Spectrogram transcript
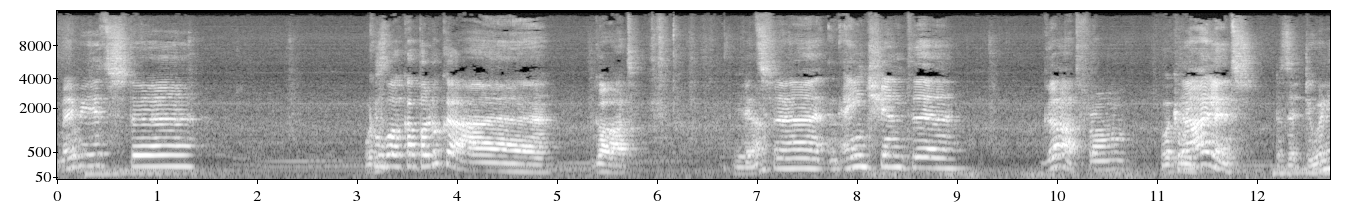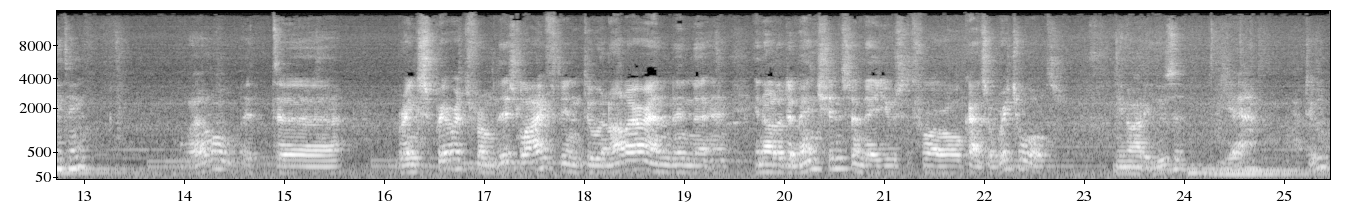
Maybe it's the What is- Kuwakapaluka uh, god. Yeah. It's uh, an ancient uh, god from What the we? islands. Does it do anything? Well, it uh, brings spirits from this life into another and in, uh, in other dimensions, and they use it for all kinds of rituals. You know how to use it? Yeah, I do.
